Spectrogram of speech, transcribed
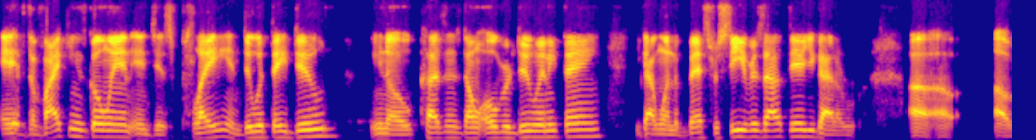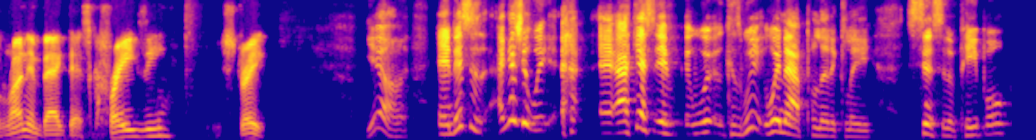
if the Vikings go in and just play and do what they do, you know, Cousins don't overdo anything. You got one of the best receivers out there. You got a a, a running back that's crazy, straight. Yeah, and this is I guess you. we- I guess if because we we're not politically sensitive people.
